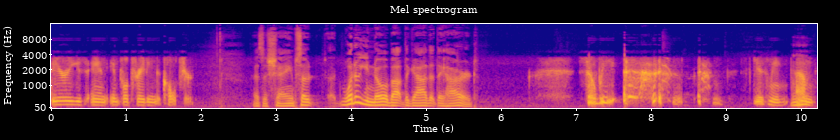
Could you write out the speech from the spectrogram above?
theories and infiltrating the culture. That's a shame. So, what do you know about the guy that they hired? So we, excuse me, mm-hmm. um.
